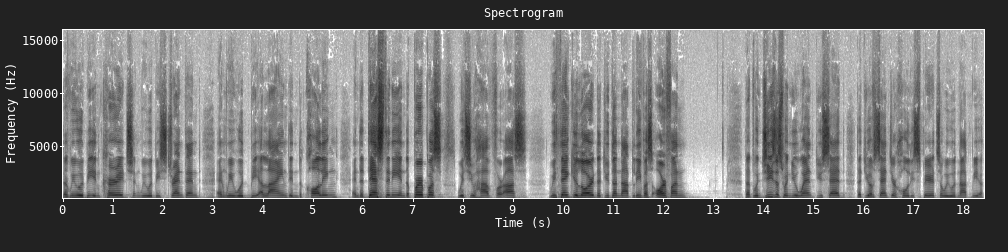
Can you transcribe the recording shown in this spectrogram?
that we would be encouraged and we would be strengthened and we would be aligned in the calling and the destiny and the purpose which you have for us. We thank you, Lord, that you did not leave us orphan. That when Jesus, when you went, you said that you have sent your Holy Spirit so we would not be uh, an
